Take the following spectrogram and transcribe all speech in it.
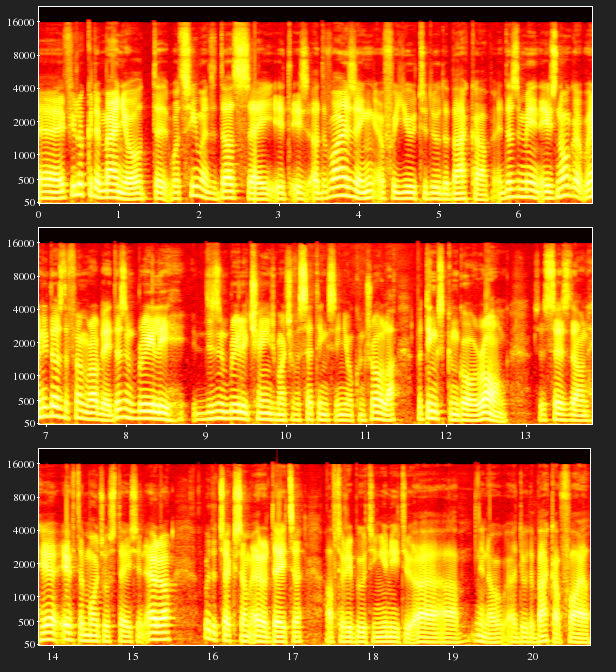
Uh, if you look at the manual, the, what Siemens does say, it is advising for you to do the backup. It doesn't mean it's not good. when it does the firmware update. It doesn't really it doesn't really change much of the settings in your controller, but things can go wrong. So it says down here, if the module stays in error, we detect some error data after rebooting. You need to uh, uh, you know uh, do the backup file.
